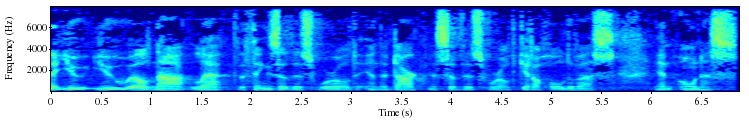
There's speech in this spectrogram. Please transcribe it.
That you, you will not let the things of this world and the darkness of this world get a hold of us and own us.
